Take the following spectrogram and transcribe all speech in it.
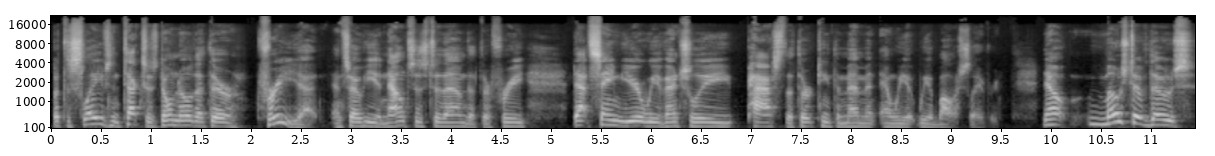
but the slaves in Texas don't know that they're free yet. And so he announces to them that they're free. That same year, we eventually passed the 13th Amendment and we, we abolished slavery. Now, most of those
